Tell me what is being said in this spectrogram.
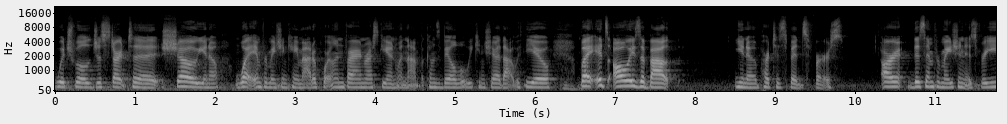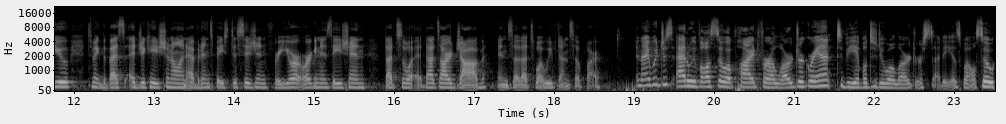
which will just start to show, you know, what information came out of Portland Fire and Rescue, and when that becomes available, we can share that with you. But it's always about, you know, participants first. Our, this information is for you to make the best educational and evidence-based decision for your organization. That's what that's our job, and so that's what we've done so far. And I would just add, we've also applied for a larger grant to be able to do a larger study as well. So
